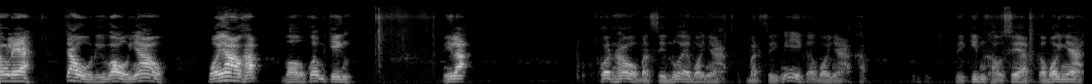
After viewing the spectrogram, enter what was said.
ท่องเรือเจ้าดิเว้าเงาบ่เงาครับเว้าความจริง นี่ละคนเฮาบัดสิรวยบ่ยากบัดสิมีก็บ่ยากครับสิกินข้าวแซ่บก็บ่ยาก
